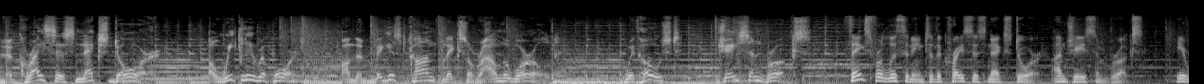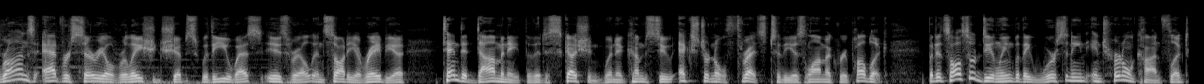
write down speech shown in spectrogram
The Crisis Next Door, a weekly report on the biggest conflicts around the world. With host Jason Brooks. Thanks for listening to The Crisis Next Door. I'm Jason Brooks. Iran's adversarial relationships with the U.S., Israel, and Saudi Arabia tend to dominate the discussion when it comes to external threats to the Islamic Republic, but it's also dealing with a worsening internal conflict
